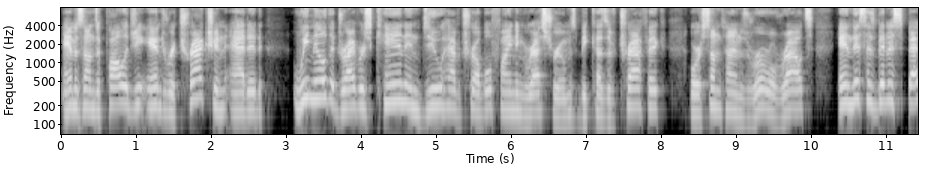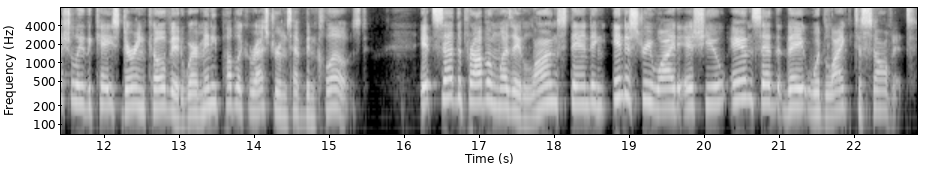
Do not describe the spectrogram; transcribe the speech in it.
Amazon's apology and retraction added, We know that drivers can and do have trouble finding restrooms because of traffic or sometimes rural routes, and this has been especially the case during COVID, where many public restrooms have been closed. It said the problem was a long standing industry wide issue and said that they would like to solve it.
